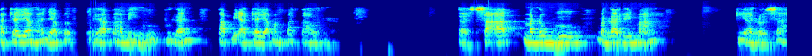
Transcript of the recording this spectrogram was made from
ada yang hanya beberapa minggu bulan tapi ada yang empat tahun. Eh, saat menunggu menerima diagnosa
